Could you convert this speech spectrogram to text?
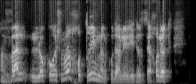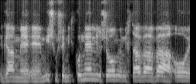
אבל לא קורה שום דבר, חותרים לנקודה הלידית הזאת. זה יכול להיות גם uh, uh, מישהו שמתכונן לרשום מכתב אהבה, או uh,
